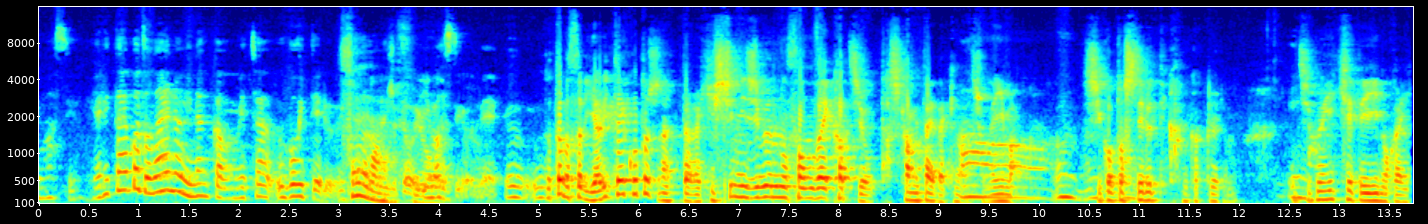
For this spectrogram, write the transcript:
いますよね。やりたいことないのになんかめっちゃ動いてるみたいそうななんですよ人いますよね。うんうん。ただそれやりたいことじゃなくて、必死に自分の存在価値を確かめたいだけなんでしょうね、今。あー。うんうん仕事してるって感覚よりも。今自分生きてていいのか、い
